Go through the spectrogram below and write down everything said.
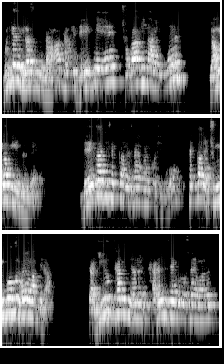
문제는 이렇습니다. 저렇게 네 개의 조각이 나 있는 영역이 있는데 네 가지 색깔을 사용할 것이고 색깔의 중복은 허용합니다. 자, 이웃하는 면을 다른 색으로 사용하는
